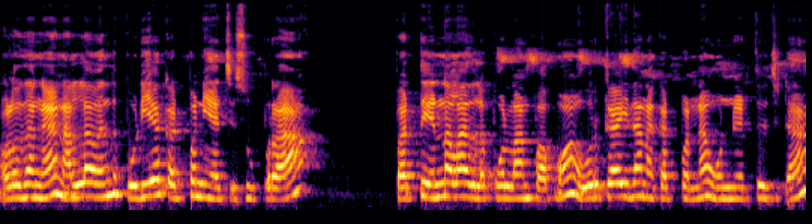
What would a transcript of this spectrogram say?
அவ்வளோதாங்க நல்லா வந்து பொடியாக கட் பண்ணியாச்சு சூப்பராக பத்து என்னெல்லாம் இதில் போடலான்னு பார்ப்போம். ஒரு காய் தான் நான் கட் பண்ணேன். ஒன்று எடுத்து வச்சுட்டேன்.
